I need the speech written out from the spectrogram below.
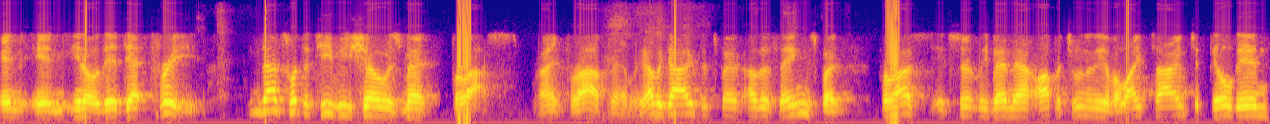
and, and you know, they're debt free. That's what the TV show is meant for us, right? For our family. Other guys, it's meant other things, but for us, it's certainly been that opportunity of a lifetime to build in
